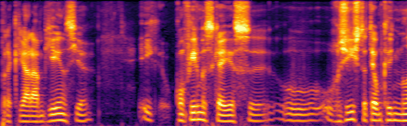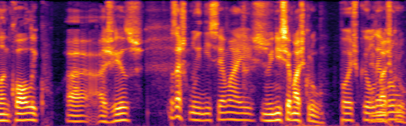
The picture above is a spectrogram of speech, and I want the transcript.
para criar a ambiência. E confirma-se que é esse o, o registro, até um bocadinho melancólico, às vezes. Mas acho que no início é mais. No início é mais cru. Pois, porque eu É lembro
